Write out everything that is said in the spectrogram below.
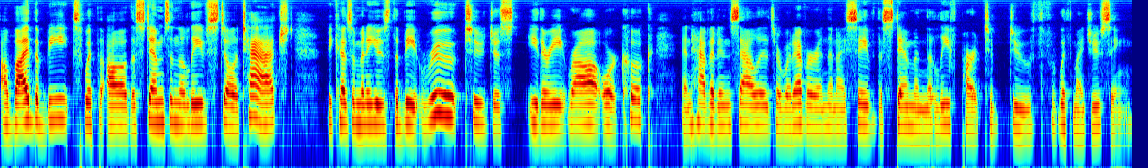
I'll buy the beets with all the stems and the leaves still attached because I'm going to use the beet root to just either eat raw or cook and have it in salads or whatever, and then I save the stem and the leaf part to do th- with my juicing.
